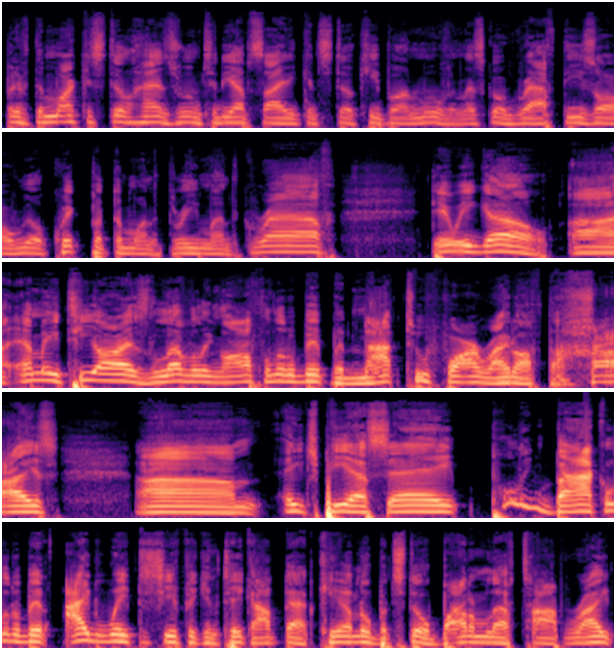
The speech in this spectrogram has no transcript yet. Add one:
But if the market still has room to the upside, it can still keep on moving. Let's go graph these all real quick. Put them on a three month graph. There we go. Uh, MATR is leveling off a little bit, but not too far right off the highs. Um, HPSA pulling back a little bit. I'd wait to see if it can take out that candle, but still bottom left, top right.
